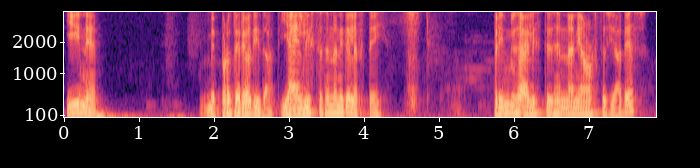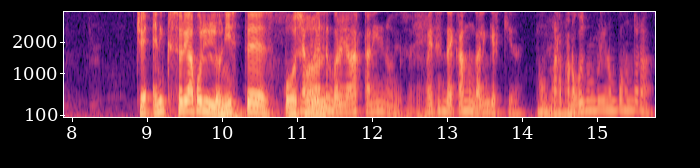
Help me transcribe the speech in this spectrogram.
είναι με προτεραιότητα. Οι αελίστες είναι οι τελευταίοι. Πριν τους αελίστες είναι οι ανορθωσιάτες και δεν ξέρω οι απολυλωνίστες Για πολλές πόσο... δεν μπορεί να έρθουν ήδη νομίζω. ρε. Βοήθησαν να κάνουν καλή κερκίδα. Έχουν παραπάνω κόσμο που γίνουν που έχουν τώρα.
